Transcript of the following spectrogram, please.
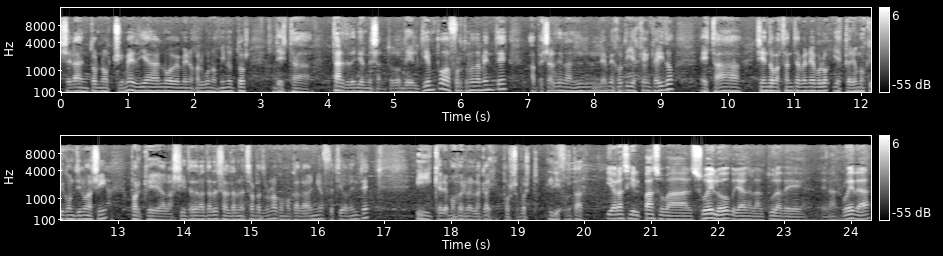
Será en torno a ocho y media, nueve menos algunos minutos de esta tarde de Viernes Santo, donde el tiempo, afortunadamente, a pesar de las leves gotillas que han caído, está siendo bastante benévolo y esperemos que continúe así, porque a las 7 de la tarde saldrá nuestra patrona, como cada año, efectivamente, y queremos verla en la calle, por supuesto, y disfrutar. Y ahora sí el paso va al suelo, ya a la altura de, de la rueda.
